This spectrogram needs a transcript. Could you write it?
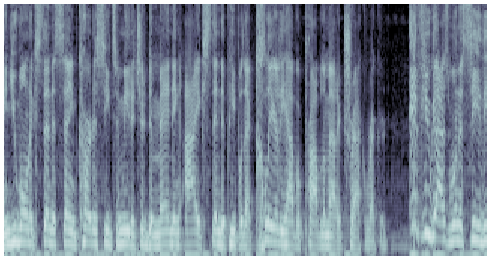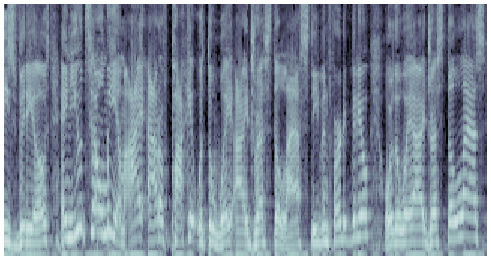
and you won't extend the same courtesy to me that you're demanding I extend to people that clearly have a problematic track record. If you guys want to see these videos, and you tell me, am I out of pocket with the way I addressed the last Stephen Furtick video or the way I addressed the last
